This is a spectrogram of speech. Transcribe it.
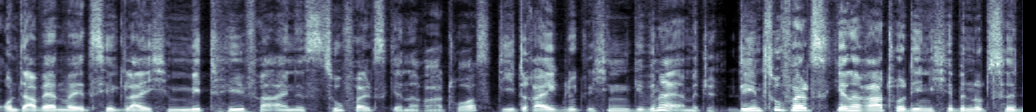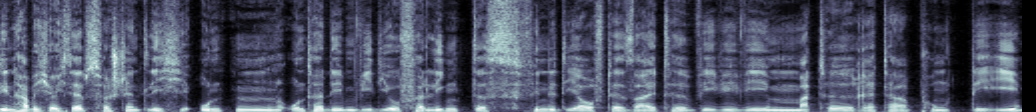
Und da werden wir jetzt hier gleich mit Hilfe eines Zufallsgenerators die drei glücklichen Gewinner ermitteln. Den Zufallsgenerator, den ich hier benutze, den habe ich euch selbstverständlich unten unter dem Video verlinkt. Das findet ihr auf der Seite www.matteretter.de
